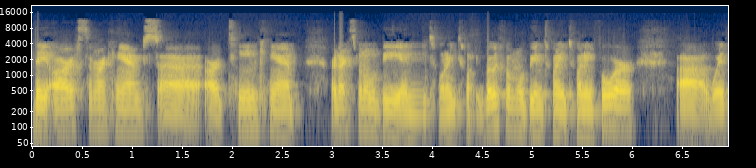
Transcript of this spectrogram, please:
They are summer camps. Uh, our teen camp, our next one will be in 2020. Both of them will be in 2024, uh, with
